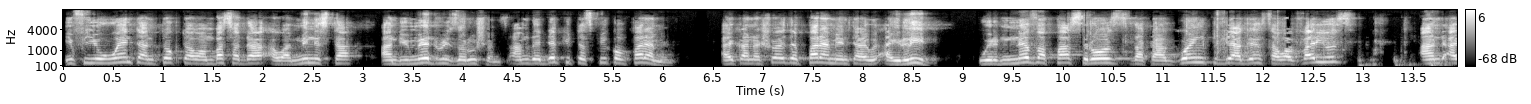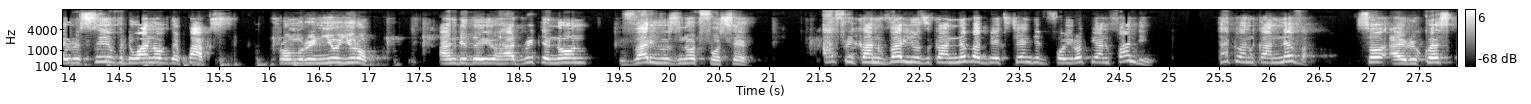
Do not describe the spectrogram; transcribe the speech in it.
If you went and talked to our ambassador, our minister, and you made resolutions, I'm the deputy speaker of parliament. I can assure you the parliament I, I lead will never pass laws that are going to be against our values. And I received one of the packs from Renew Europe, and they had written on values not for sale. African values can never be exchanged for European funding. That one can never. So I request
